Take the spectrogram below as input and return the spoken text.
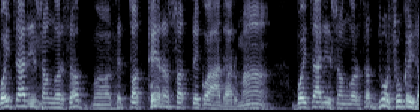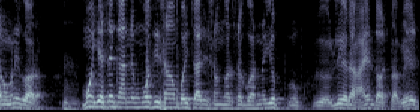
वैचारिक सङ्घर्ष चाहिँ तथ्य र सत्यको आधारमा वैचारिक सङ्घर्ष जोसुकैसँग पनि गर। म यसै कारणले मोदीसँग वैचारिक सङ्घर्ष गर्न यो लिएर आएँ दस्तावेज।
